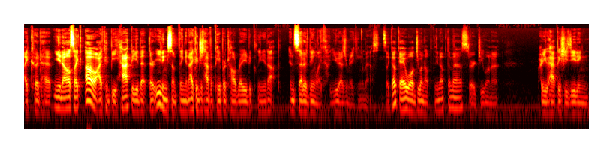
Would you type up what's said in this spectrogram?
I could have, you know, it's like, oh, I could be happy that they're eating something, and I could just have a paper towel ready to clean it up instead of being like, you guys are making a mess. It's like, okay, well, do you want to help clean up the mess, or do you want to? Are you happy she's eating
